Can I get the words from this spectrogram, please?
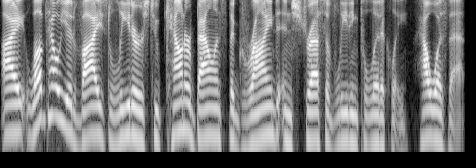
I loved how he advised leaders to counterbalance the grind and stress of leading politically. How was that?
